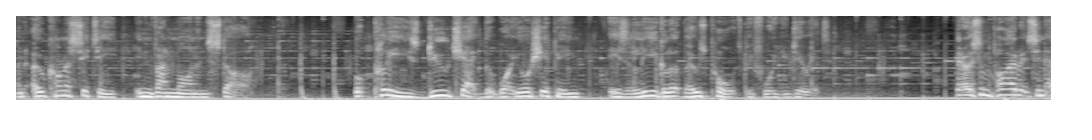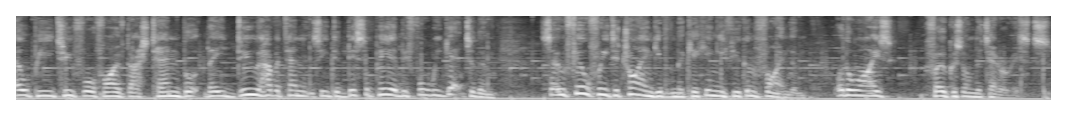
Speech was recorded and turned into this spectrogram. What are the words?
and O'Connor City in Van Maanen Star. But please do check that what you're shipping is legal at those ports before you do it. There are some pirates in LP 245 10, but they do have a tendency to disappear before we get to them, so feel free to try and give them a kicking if you can find them. Otherwise, focus on the terrorists.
